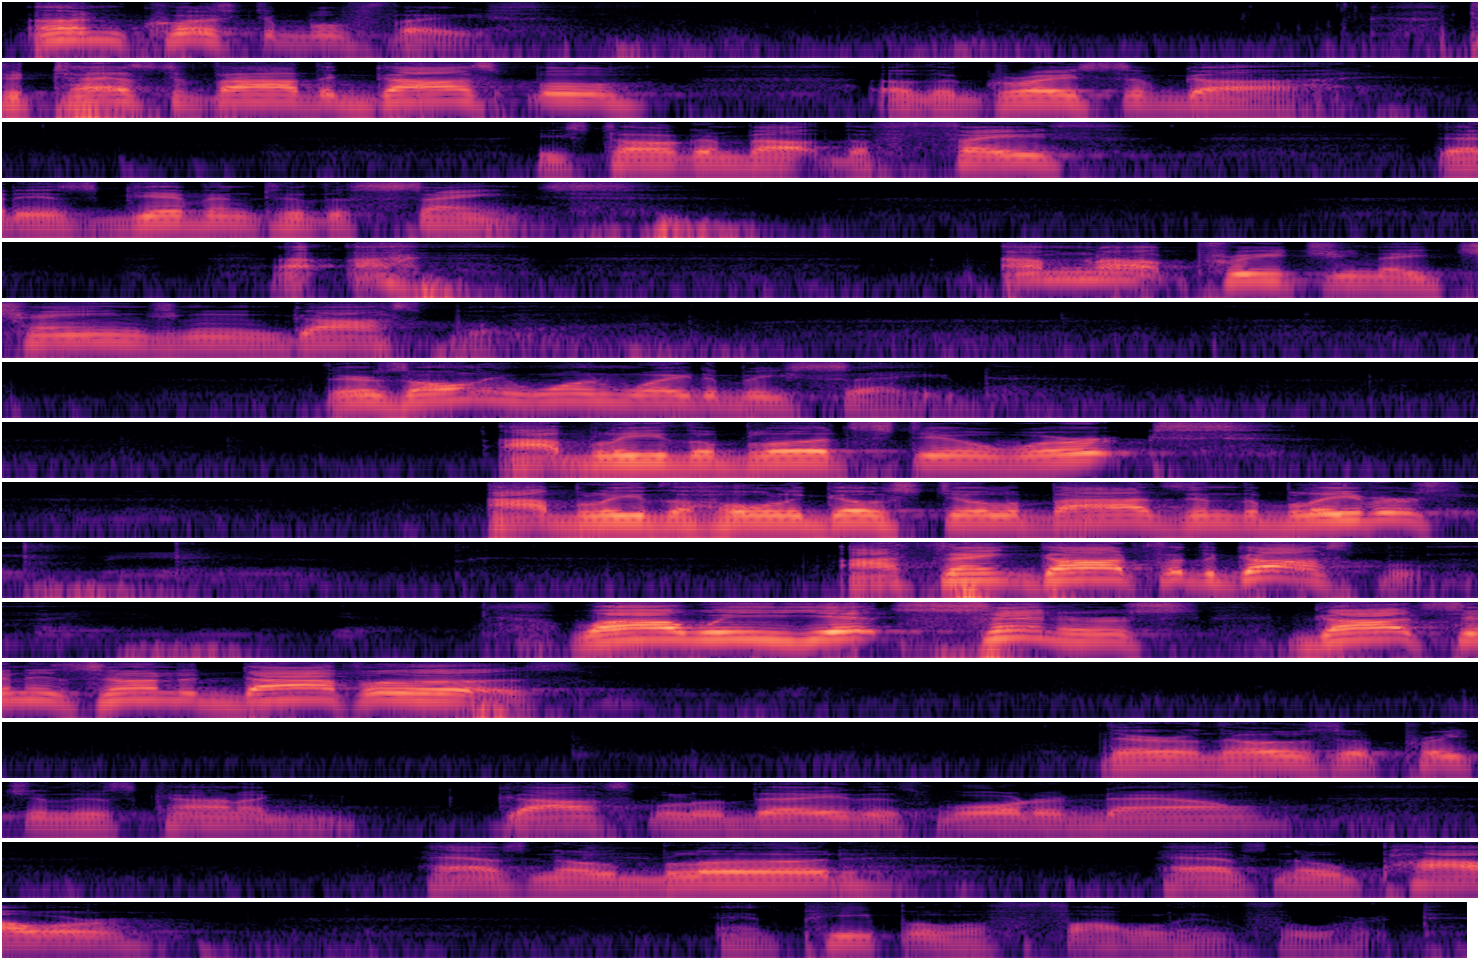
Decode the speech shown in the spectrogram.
Unquestionable faith. To testify the gospel of the grace of God. He's talking about the faith that is given to the saints. I, I, I'm not preaching a changing gospel. There's only one way to be saved. I believe the blood still works. I believe the Holy Ghost still abides in the believers. I thank God for the gospel. While we yet sinners, God sent His Son to die for us. There are those who are preaching this kind of gospel today that's watered down has no blood, has no power, and people are falling for it.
